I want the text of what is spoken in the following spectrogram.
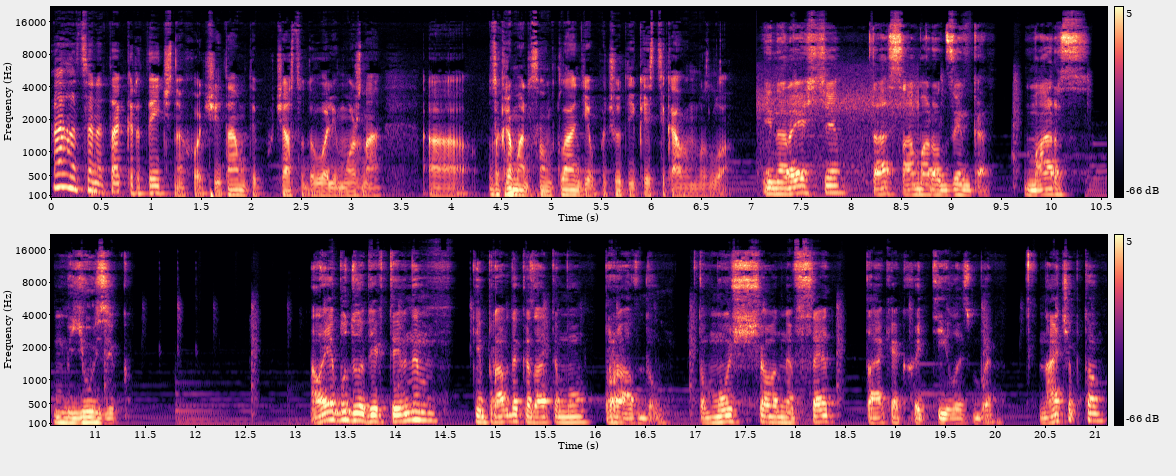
але це не так критично, хоч і там, типу, часто доволі можна, е, зокрема на SoundCloud, почути якесь цікаве музло. І нарешті та сама родзинка Mars Music. Але я буду об'єктивним і правда казатиму правду, тому що не все так, як хотілося би. Начебто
